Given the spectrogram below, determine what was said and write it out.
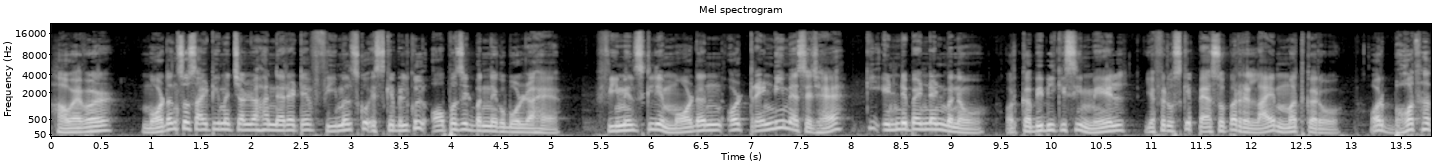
हाउएवर मॉडर्न सोसाइटी में चल रहा नैरेटिव फीमेल्स को इसके बिल्कुल ऑपोजिट बनने को बोल रहा है। फीमेल्स के लिए मॉडर्न और ट्रेंडी मैसेज है कि इंडिपेंडेंट बनो और कभी भी किसी मेल या फिर उसके पैसों पर रिलाय मत करो। और बहुत हद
